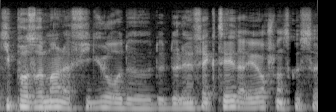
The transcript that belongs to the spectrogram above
qui pose vraiment la figure de, l'infecté d'ailleurs. Je pense que ça,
